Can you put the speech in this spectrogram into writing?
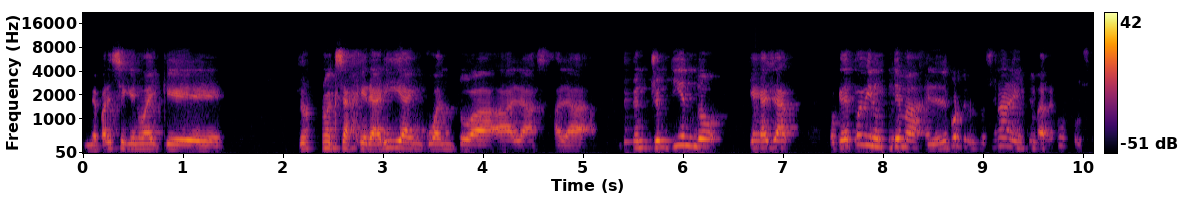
me parece que no hay que, yo no exageraría en cuanto a, las, a la, yo, entiendo que haya, porque después viene un tema, en el deporte profesional hay un tema de recursos,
